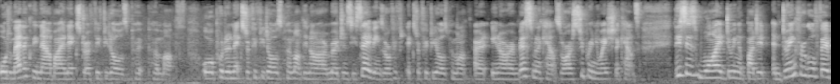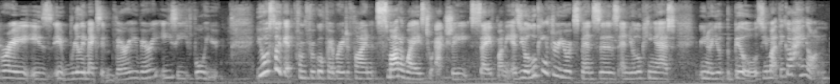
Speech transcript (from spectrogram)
automatically now by an extra $50 per, per month or put an extra $50 per month in our emergency savings or extra $50 per month uh, in our investment accounts or our superannuation accounts. This is why doing a budget and doing Frugal February is, it really makes it very, very easy for you. You also get from Frugal February to find smarter ways to actually save money. As you're looking through your expenses and you're looking at, you know, your, the bills, you might think, oh, hang on,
